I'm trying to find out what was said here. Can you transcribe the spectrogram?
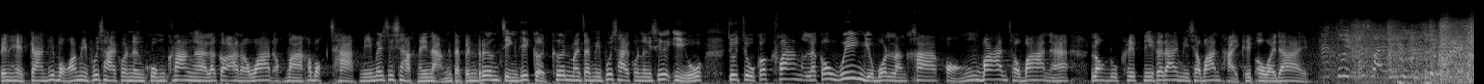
เป็นเหตุการณ์ที่บอกว่ามีผู้ชายคนหนึ่งคุ้มคลั่งฮะแล้วก็อารวาสออกมาเขาบอกฉากนี้ไม่ใช่ฉากในหนัง แต่เป็นเรื่องจริงที่เกิดขึ้นมันจะมีผู้ชายคนหนึ่งชื่ออิ๋วจู่ๆก็คลั่งแล้วก็วิ่งอยู่บนหลังคาของบ้านชาวบ้านนะฮะลองดูคลิปนี้ก็ได้มีชาวบ้านถ่ายคลิปเอาไว้ได้ ตุ้ยไม่สวยไม่หันตุ้ย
